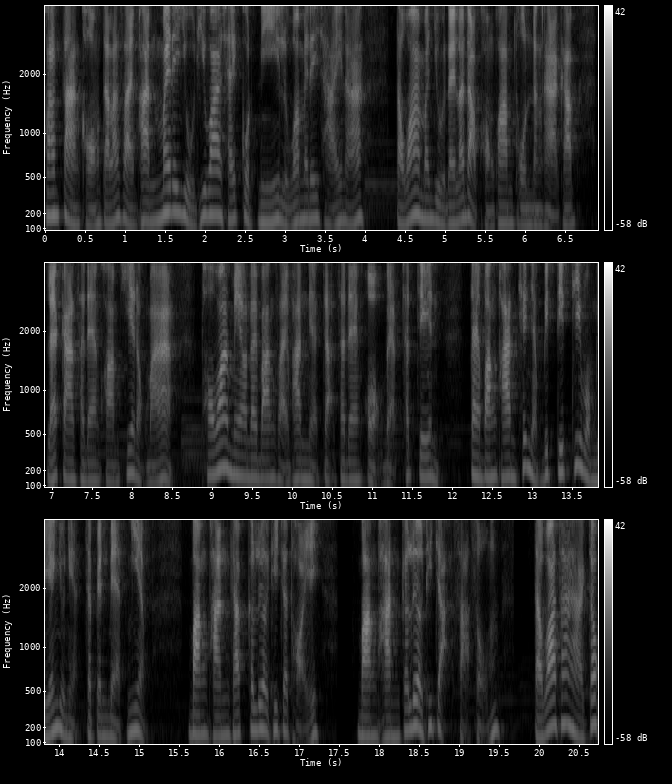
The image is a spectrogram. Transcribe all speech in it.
ความต่างของแต่ละสายพันธุ์ไม่ได้อยู่ที่ว่าใช้กฎนี้หรือว่าไม่ได้ใช้นะ แต่ว่ามันอยู่ในระดับของความทนต่างหากครับ และการแสดงความเครียดออกมา เพราะว่าแมวในบางสายพันธุ์เนี่ยจะแสดงออกแบบชัดเจน แต่บางพันธุ์เช่นอย่างบิตติสที่ผมเลี้ยงอยู่เนี่ยจะเป็นแบบเงียบ บางพันธุ์ครับก็เลือกที่จะถอย บางพันธุ์ก็เลือกที่จะสะสม แต่ว่าถ้าหากเจ้า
